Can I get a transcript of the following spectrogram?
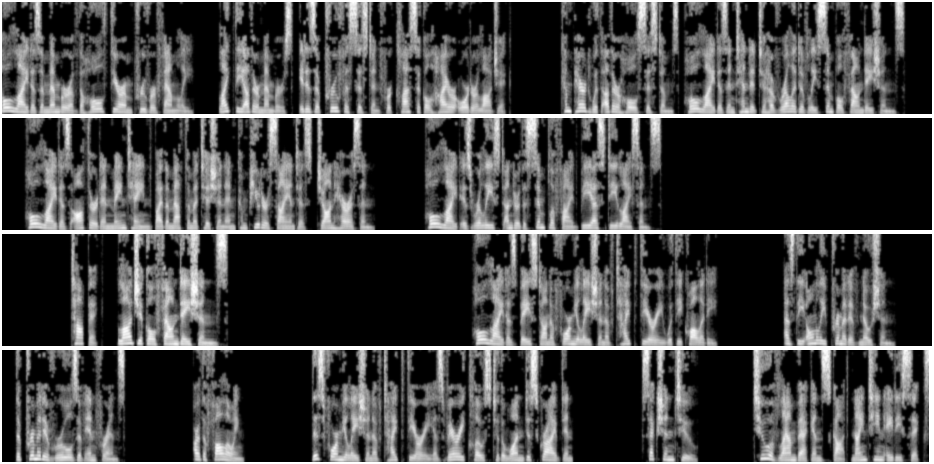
HOL Light is a member of the HOL theorem prover family. Like the other members, it is a proof assistant for classical higher-order logic. Compared with other HOL systems, HOL Light is intended to have relatively simple foundations. HOL Light is authored and maintained by the mathematician and computer scientist John Harrison. HOL Light is released under the simplified BSD license. Topic: Logical foundations. HOL Light is based on a formulation of type theory with equality as the only primitive notion. The primitive rules of inference are the following. This formulation of type theory is very close to the one described in Section 2. 2 of Lambek and Scott 1986.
